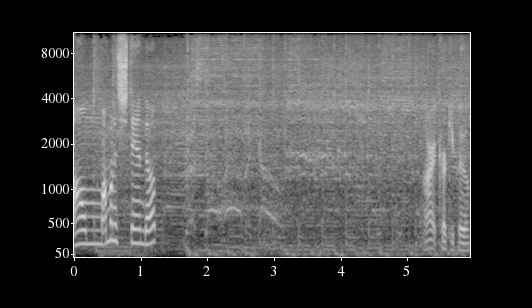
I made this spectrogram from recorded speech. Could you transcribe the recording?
Um, I'm gonna stand up. All right, Kirky Poo.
